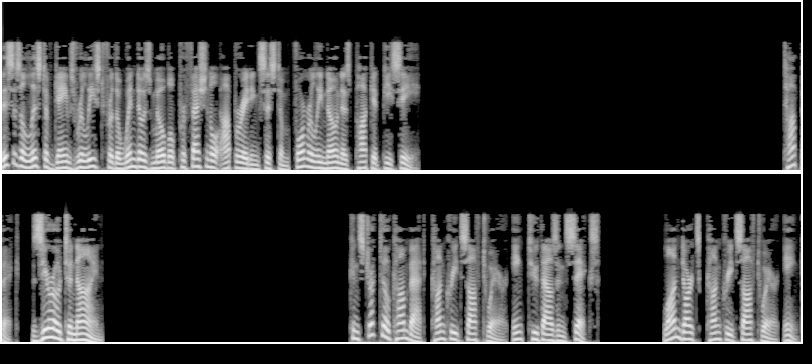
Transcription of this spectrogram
This is a list of games released for the Windows Mobile Professional Operating System formerly known as Pocket PC. Topic 0 to 9. Constructo Combat Concrete Software Inc 2006. Lawn Darts Concrete Software Inc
